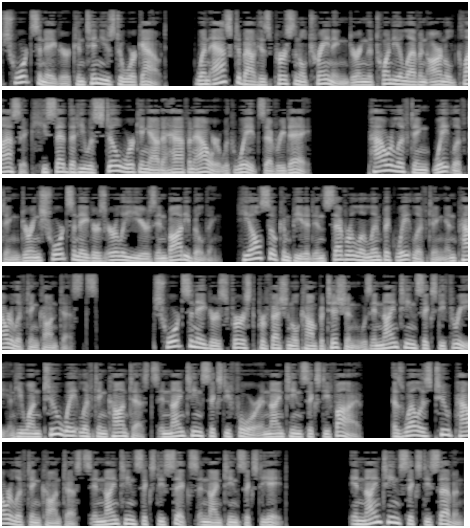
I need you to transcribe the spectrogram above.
Schwarzenegger continues to work out. When asked about his personal training during the 2011 Arnold Classic, he said that he was still working out a half an hour with weights every day. Powerlifting, weightlifting during Schwarzenegger's early years in bodybuilding. He also competed in several Olympic weightlifting and powerlifting contests. Schwarzenegger's first professional competition was in 1963 and he won two weightlifting contests in 1964 and 1965, as well as two powerlifting contests in 1966 and 1968. In 1967,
